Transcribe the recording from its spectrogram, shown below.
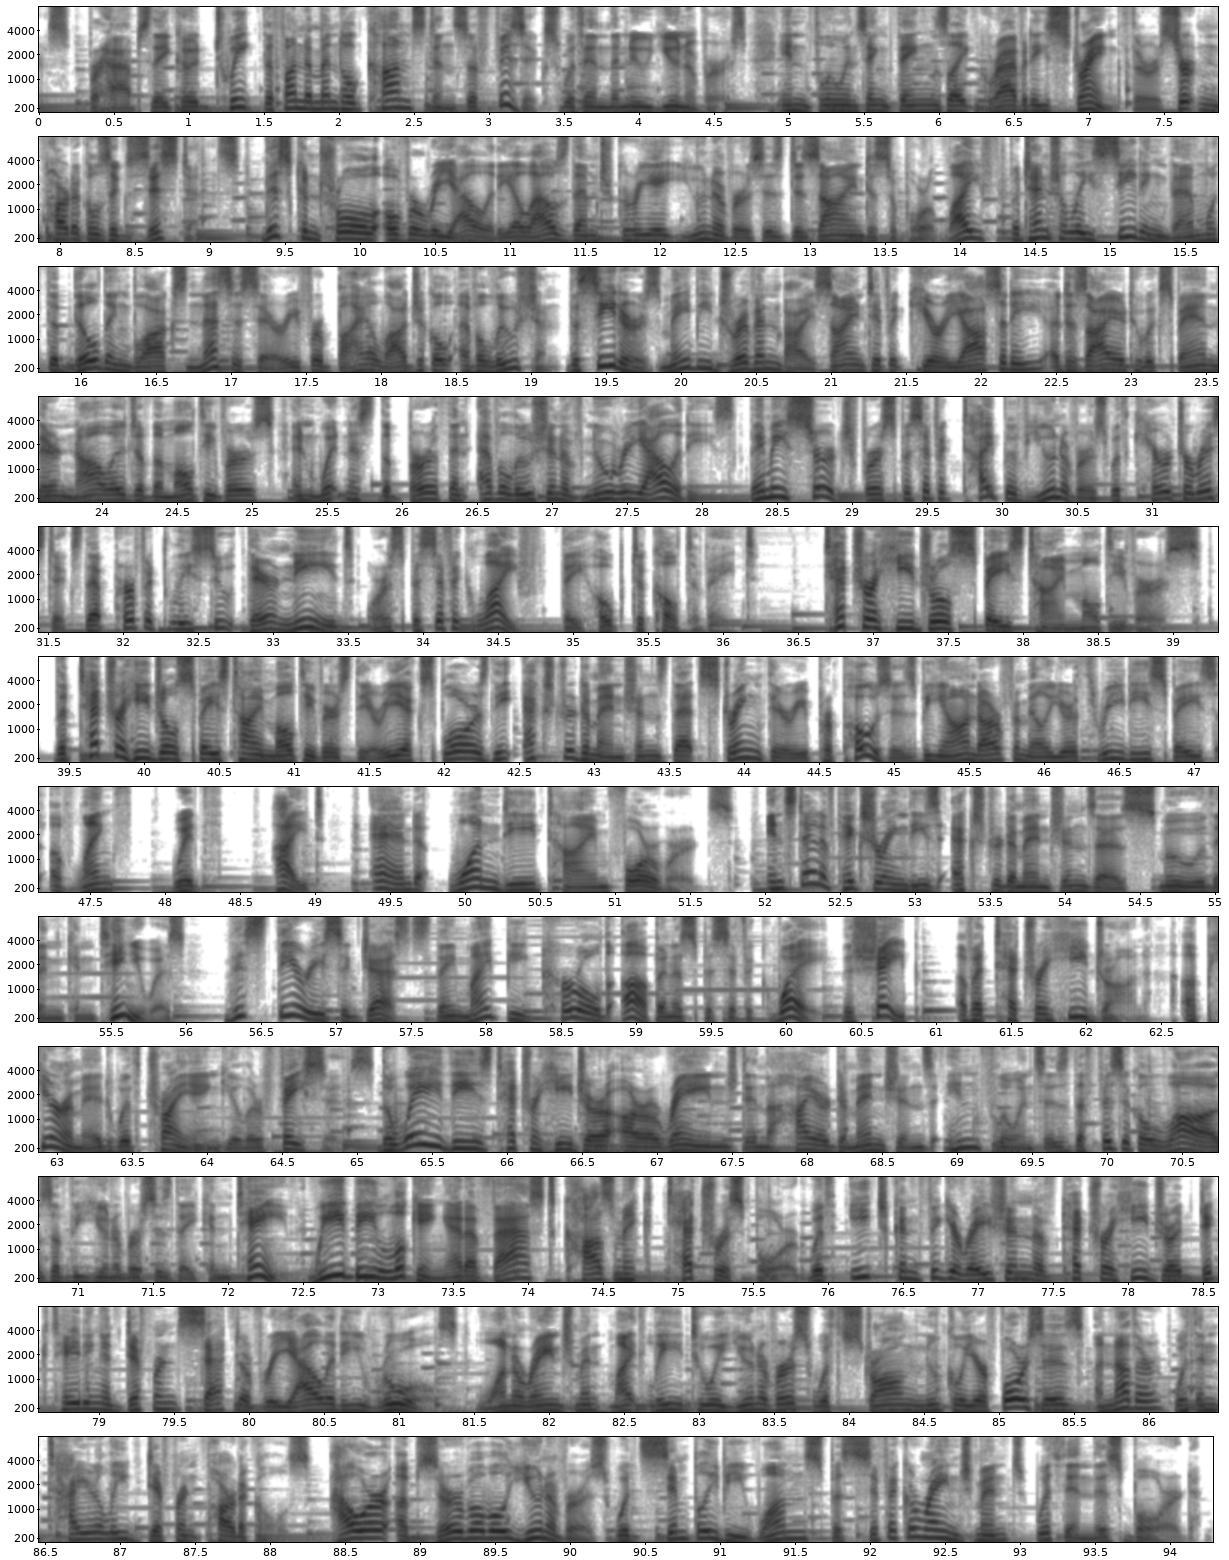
seeders Perhaps they could tweak the fundamental constants of physics within the new universe, influencing things like gravity's strength or certain particles' existence. This control over reality allows them to create universes designed to support life, potentially seeding them with the building blocks necessary for biological evolution. The seeders may be driven by scientific curiosity, a desire to expand their knowledge of the multiverse, and witness the birth and evolution of new realities. They may search for a specific type type of universe with characteristics that perfectly suit their needs or a specific life they hope to cultivate. Tetrahedral Space-Time Multiverse the tetrahedral space-time multiverse theory explores the extra dimensions that string theory proposes beyond our familiar 3D space of length, width, height, and 1D time forwards. Instead of picturing these extra dimensions as smooth and continuous, this theory suggests they might be curled up in a specific way, the shape of a tetrahedron, a pyramid with triangular faces. The way these tetrahedra are arranged in the higher dimensions influences the physical laws of the universes they contain. We'd be looking at a vast cosmic Tetris board, with each configuration of tetrahedra dictating a different set of reality rules. One arrangement might lead to a universe with strong nuclear forces, another with entirely different particles. Our observable universe would simply be one specific arrangement arrangement within this board.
